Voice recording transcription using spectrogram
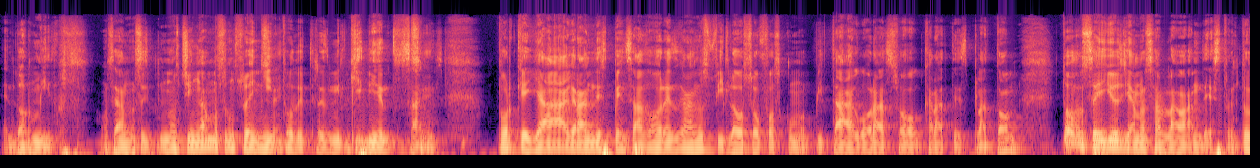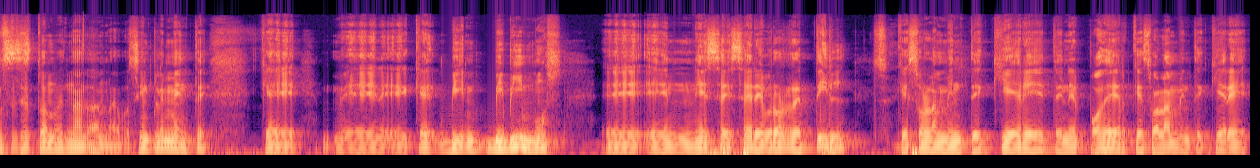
dormidos. O sea, nos, nos chingamos un sueñito de 3.500 años porque ya grandes pensadores, grandes filósofos como Pitágoras, Sócrates, Platón, todos ellos ya nos hablaban de esto. Entonces esto no es nada nuevo, simplemente que, eh, que vivimos eh, en ese cerebro reptil que solamente quiere tener poder, que solamente quiere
